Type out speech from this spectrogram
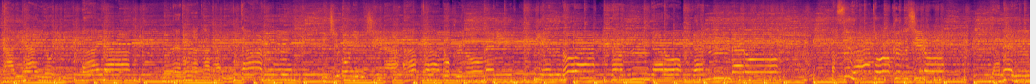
足りないのいっぱいだ。胸の中が痛む。道を見失った僕の目に。見えるのは何だろう。何だろう。バスは遠く後ろ。やめる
